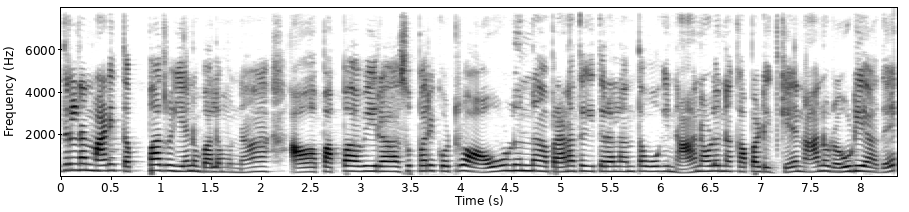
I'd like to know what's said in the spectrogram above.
ಇದ್ರಲ್ಲಿ ನಾನು ಮಾಡಿ ತಪ್ಪಾದರೂ ಏನು ಬಾಲಮುನ್ನ, ಆ ಪಪ್ಪ ವೀರ ಸುಪಾರಿ ಕೊಟ್ಟರು ಅವಳನ್ನ ಪ್ರಾಣ ತೆಗಿತಾರಲ್ಲ ಅಂತ ಹೋಗಿ ನಾನು ಅವಳನ್ನ ಕಾಪಾಡಿದ್ಕೆ, ನಾನು ರೌಡಿ ಆದೆ.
